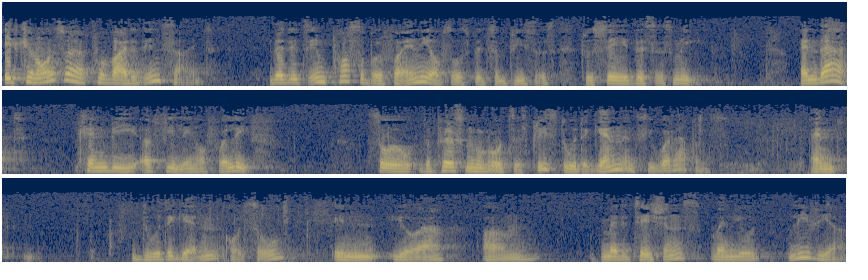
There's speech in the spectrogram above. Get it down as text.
It can also have provided insight that it's impossible for any of those bits and pieces to say, this is me. And that can be a feeling of relief. So the person who wrote this, please do it again and see what happens. And do it again also in your um, meditations when you leave here.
